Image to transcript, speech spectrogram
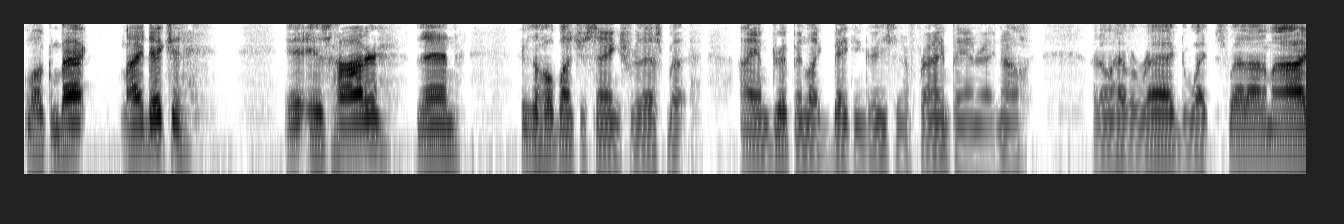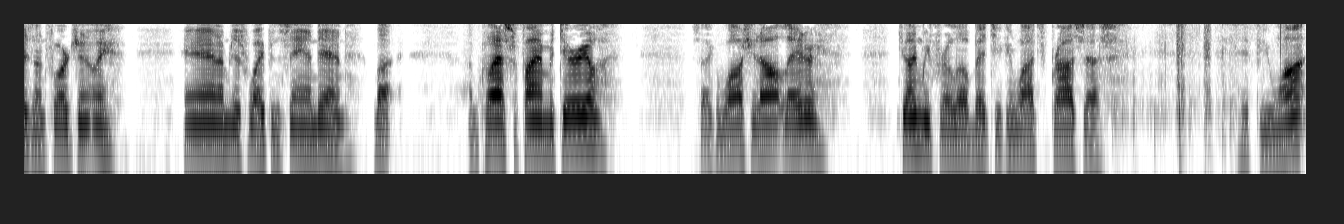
welcome back. My addiction. It is hotter than, there's a whole bunch of sayings for this, but I am dripping like bacon grease in a frying pan right now. I don't have a rag to wipe sweat out of my eyes, unfortunately, and I'm just wiping sand in. But I'm classifying material so I can wash it out later. Join me for a little bit. You can watch the process if you want.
